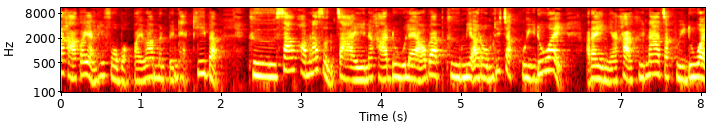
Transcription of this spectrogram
นะคะ ก็อย่างที่โฟบอกไปว่ามันเป็นแท็กที่แบบ คือสร้างความน่าสนใจนะคะ ดูแล้วแบบคือมีอารมณ์ที่จะคุยด้วยอะไรอย่างเงี้ยค่ะ คือน่าจะคุยด้วย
